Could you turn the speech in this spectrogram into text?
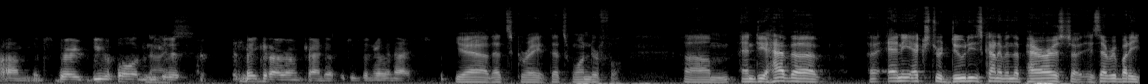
Um, it's very beautiful, and nice. we just make it our own kind of, which has been really nice. Yeah, that's great. That's wonderful. Um, and do you have a uh, any extra duties kind of in the parish? Uh, is everybody,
